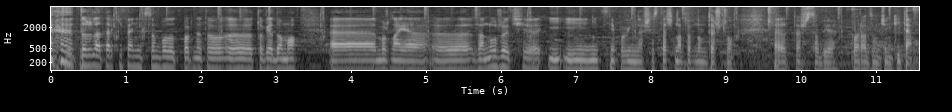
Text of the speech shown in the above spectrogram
to, że latarki Fenix są wodoodporne, to, e, to wiadomo. E, można je e, zanurzyć e, i, i nic nie powinno się stać. Na pewno w deszczu e, też sobie poradzą dzięki temu.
